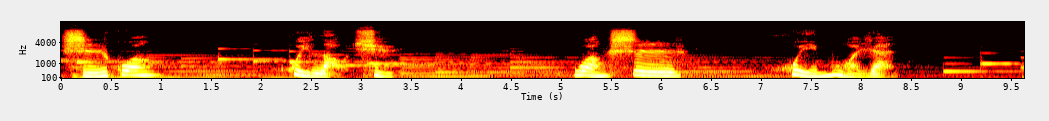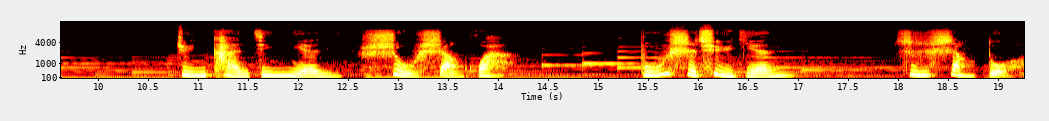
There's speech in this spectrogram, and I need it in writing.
时光会老去，往事会漠然。君看今年树上花。不是去年枝上朵，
